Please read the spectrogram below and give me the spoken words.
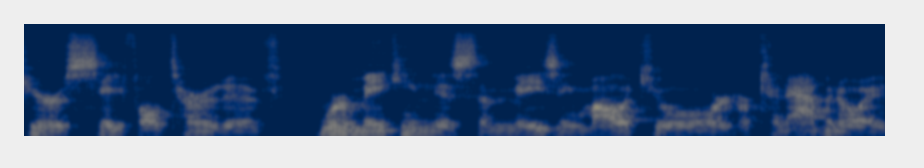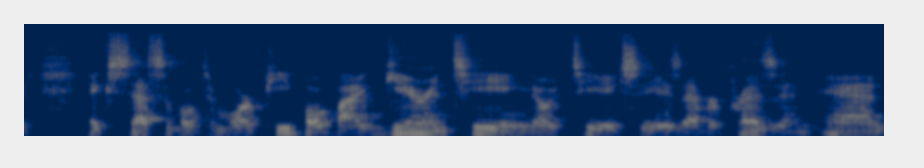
pure, safe alternative we're making this amazing molecule or, or, cannabinoid accessible to more people by guaranteeing no THC is ever present. And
